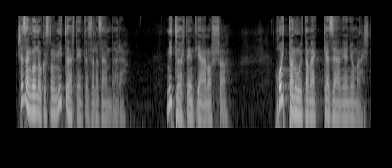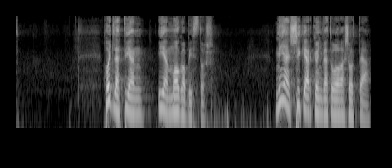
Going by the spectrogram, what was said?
És ezen gondolkoztam, hogy mi történt ezzel az emberrel. Mi történt Jánossal? Hogy tanulta meg kezelni a nyomást? Hogy lett ilyen, ilyen magabiztos? Milyen sikerkönyvet olvasott el?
